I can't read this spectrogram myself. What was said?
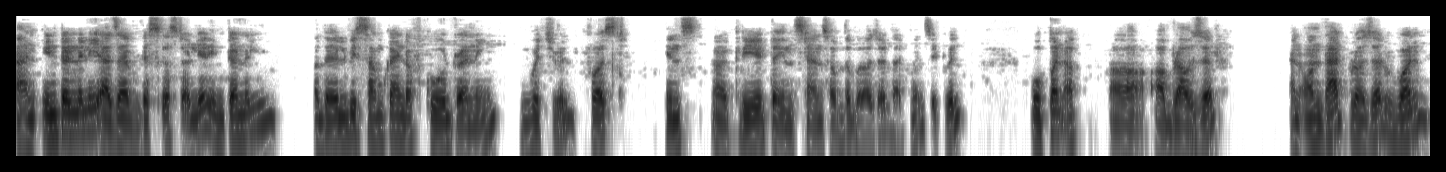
and internally as i've discussed earlier internally uh, there will be some kind of code running which will first uh, create the instance of the browser that means it will open up uh, a browser and on that browser one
